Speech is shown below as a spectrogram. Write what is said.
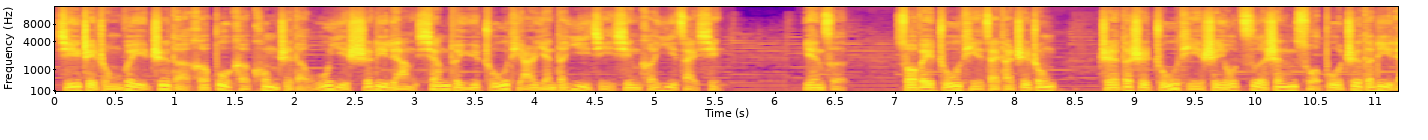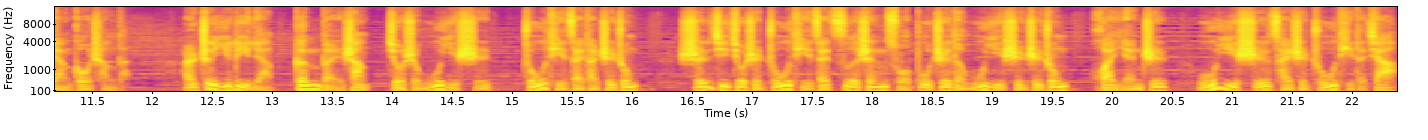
即这种未知的和不可控制的无意识力量相对于主体而言的异己性和意在性。因此，所谓主体在它之中，指的是主体是由自身所不知的力量构成的。而这一力量根本上就是无意识，主体在它之中，实际就是主体在自身所不知的无意识之中。换言之，无意识才是主体的家，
